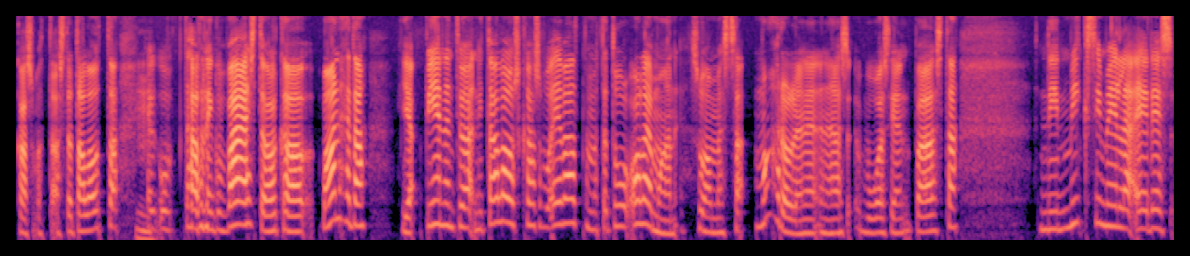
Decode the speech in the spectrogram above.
kasvattaa sitä taloutta. Mm. Ja kun täällä niin kuin väestö alkaa vanheta ja pienentyä, niin talouskasvu ei välttämättä tule olemaan Suomessa mahdollinen enää vuosien päästä. Niin miksi meillä ei edes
